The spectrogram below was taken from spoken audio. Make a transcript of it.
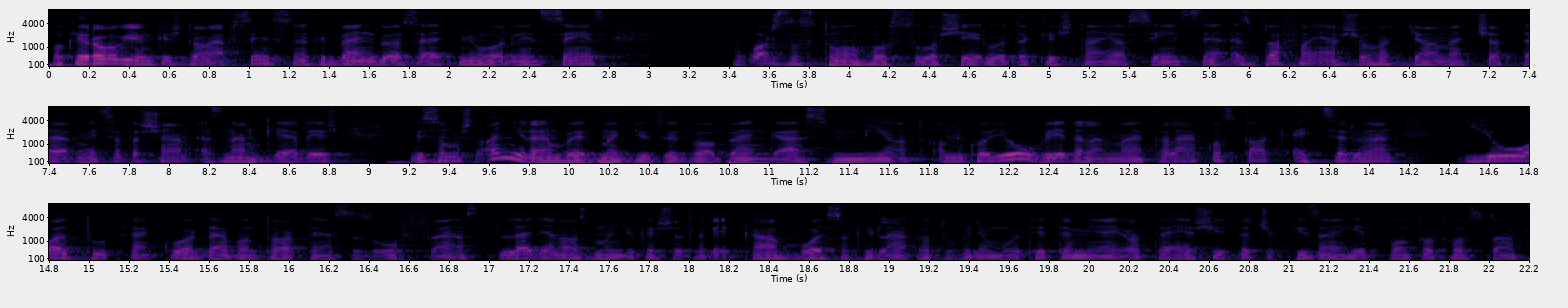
okay, robogjunk is tovább. Cincinnati Bengals egy New Orleans Saints borzasztóan hosszú a sérültek listája a Saintsnél, ez befolyásolhatja a meccset természetesen, ez nem kérdés, viszont most annyira nem vagyok meggyőződve a Bengals miatt. Amikor jó védelemmel találkoztak, egyszerűen jól tudták kordában tartani ezt az offense-t. Legyen az mondjuk esetleg egy Cowboys, aki láthattuk, hogy a múlt héten milyen jól teljesített, csak 17 pontot hoztak,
